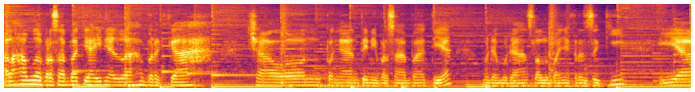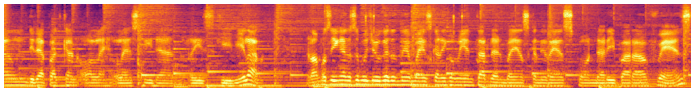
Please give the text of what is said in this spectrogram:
Alhamdulillah persahabat ya ini adalah berkah calon pengantin nih persahabat ya. Mudah-mudahan selalu banyak rezeki yang didapatkan oleh Lesti dan Rizky Bilar. Dalam postingan tersebut juga tentunya banyak sekali komentar dan banyak sekali respon dari para fans.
